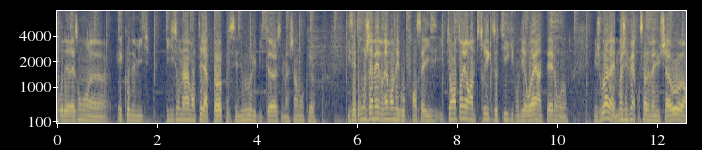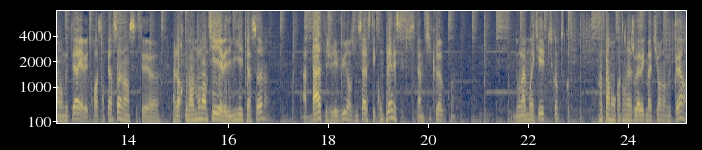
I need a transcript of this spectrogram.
pour des raisons euh, économiques. Ils disent on a inventé la pop, c'est nous, les Beatles, les machins, donc euh, ils aideront jamais vraiment des groupes français. Ils, de temps en temps, il y aura un petit truc exotique, ils vont dire ouais, un tel. ou- Mais je vois, moi j'ai vu un concert de Manu Chao euh, en Angleterre, il y avait 300 personnes. hein, c'était euh, alors que dans le monde entier, il y avait des milliers de personnes. À Bath, je l'ai vu dans une salle, c'était complet, mais c'était c'était un petit club, quoi. Dont la moitié, comme, comme- pardon, quand on a joué avec Mathieu en Angleterre,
